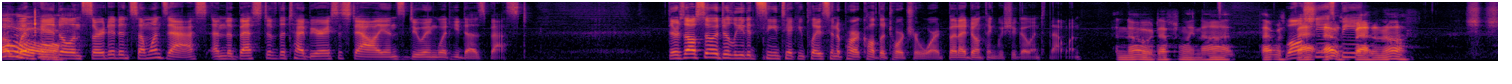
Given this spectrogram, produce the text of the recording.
a whip Oh. handle inserted in someone's ass, and the best of the Tiberius stallions doing what he does best. There's also a deleted scene taking place in a park called the Torture Ward, but I don't think we should go into that one. No, definitely not. That was While bad. That was being- bad enough. Shh, shh.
